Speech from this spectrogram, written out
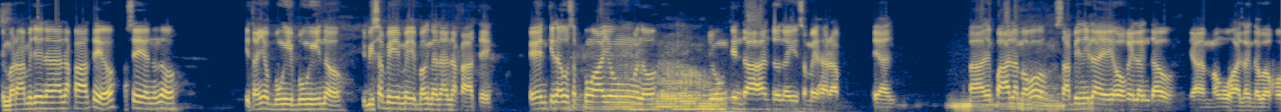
Eh, marami din nananakate oh. Kasi ano no, kita nyo bungi-bungi na oh. Ibig sabihin may ibang nananakate. And kinausap ko nga yung ano, yung tindahan doon na yun sa may harap. Ayan. Ah, nagpaalam ako. Sabi nila eh okay lang daw. Yan, manguha lang daw ako.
